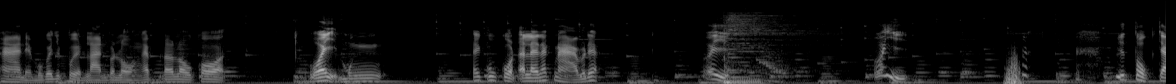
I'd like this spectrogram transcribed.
15 เนี่ยมันก็จะเปิดลานประลองครับ แล้วเราก็โอ้ยมึงให้กูกดอะไรนักหนาวะเนี่ยเฮ้ยเฮ้ยจะตกใจ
